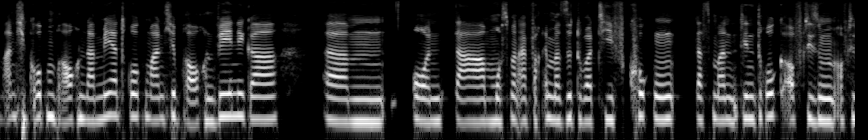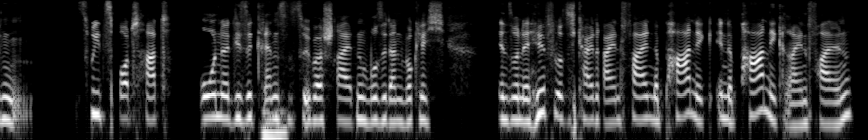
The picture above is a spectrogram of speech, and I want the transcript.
Manche Gruppen brauchen da mehr Druck, manche brauchen weniger. Ähm, und da muss man einfach immer situativ gucken, dass man den Druck auf diesem auf diesem Sweet Spot hat, ohne diese Mhm. Grenzen zu überschreiten, wo sie dann wirklich in so 'ne Hilflosigkeit reinfallen, 'ne Panik in 'ne Panik reinfallen,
